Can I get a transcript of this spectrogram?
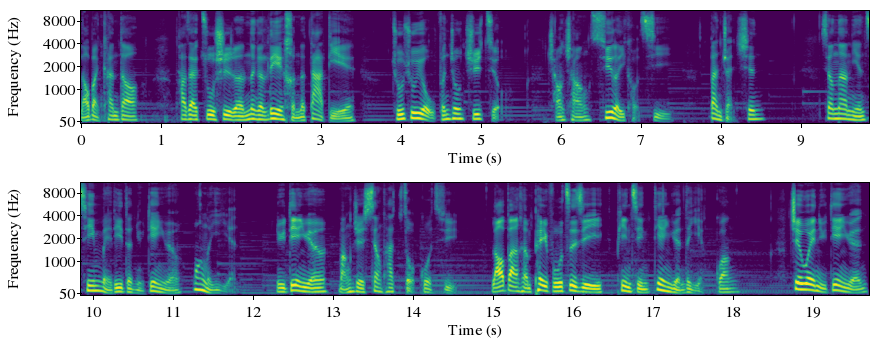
老板看到。他在注视着那个裂痕的大碟，足足有五分钟之久，长长吸了一口气，半转身，向那年轻美丽的女店员望了一眼。女店员忙着向他走过去。老板很佩服自己聘请店员的眼光。这位女店员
